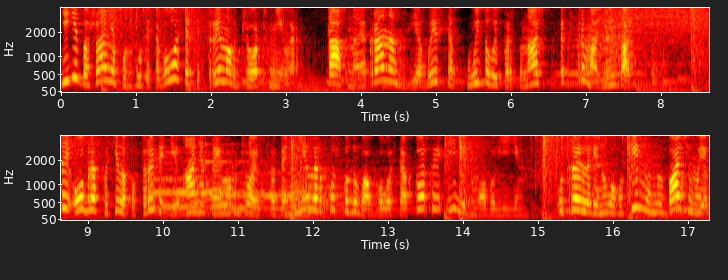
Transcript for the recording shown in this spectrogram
Її бажання позбутися волосся підтримав Джордж Міллер. Так на екранах з'явився культовий персонаж з екстремальною зачіскою. Цей образ хотіла повторити і Аня Тейлор Джой, проте Міллер пошкодував волосся акторки і відмовив її. У трейлері нового фільму ми бачимо, як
